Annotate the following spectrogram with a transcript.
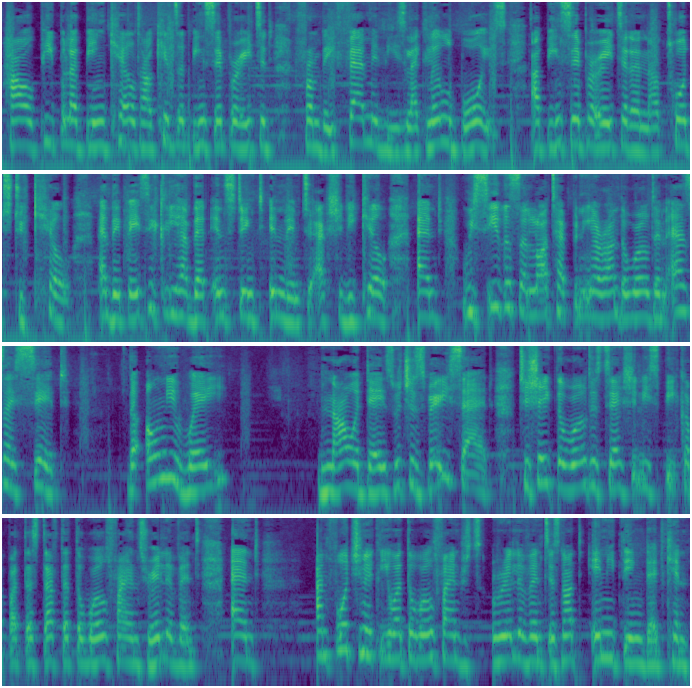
how people are being killed, how kids are being separated from their families, like little boys are being separated and are taught to kill. And they basically have that instinct in them to actually kill. And we see this a lot happening around the world. And as I said, the only way nowadays, which is very sad, to shake the world is to actually speak about the stuff that the world finds relevant. And unfortunately, what the world finds relevant is not anything that can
